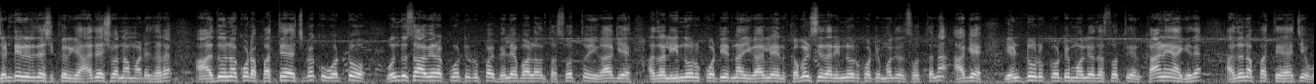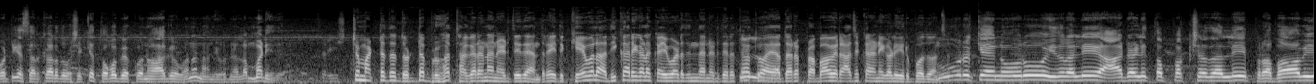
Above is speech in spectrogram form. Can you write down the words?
ಜಂಟಿ ನಿರ್ದೇಶಕರಿಗೆ ಆದೇಶವನ್ನು ಮಾಡಿದ್ದಾರೆ. ಅದನ್ನು ಕೂಡ ಪತ್ತೆ ಹಚ್ಚಬೇಕು. ಒಟ್ಟು ಒಂದು ಸಾವಿರ ಕೋಟಿ ರೂಪಾಯಿ ಬೆಲೆ ಬಾಳುವಂಥ ಸ್ವತ್ತು ಈಗಾಗಿ ಅದರಲ್ಲಿ ಇನ್ನೂರು ಕೋಟಿಯನ್ನು ಈಗಾಗಲೇ ಏನು ಕಬಳಿಸಿದ್ದಾರೆ. ಇನ್ನೂರು ಕೋಟಿ ಮೌಲ್ಯದ ಸ್ವತ್ತನ್ನು ಹಾಗೆ ಎಂಟುನೂರು ಕೋಟಿ ಮೌಲ್ಯದ ಸ್ವತ್ತು ಏನು ಕಾಣೆಯಾಗಿದೆ. ಅದನ್ನು ಪತ್ತೆ ಹಚ್ಚಿ ಒಟ್ಟಿಗೆ ಸರ್ಕಾರದ ವಶಕ್ಕೆ ತಗೋಬೇಕು ಅನ್ನೋ ಆಗ್ರಹವನ್ನು ನಾನು ಇವನ್ನೆಲ್ಲ ಮಾಡಿದ್ದೇನೆ. ಇಷ್ಟು ಮಟ್ಟದ ದೊಡ್ಡ ಬೃಹತ್ ಹಗರಣ ನಡೆದಿದೆ ಅಂದರೆ ಇದು ಕೇವಲ ಅಧಿಕಾರಿಗಳ ಕೈವಾಡದಿಂದ ನಡೆದಿರುತ್ತೆ ಅಥವಾ ಯಾವ್ದಾರ ಪ್ರಭಾವಿ ರಾಜಕಾರಣಿಗಳು ಇರ್ಬೋದು ನೂರಕ್ಕೆ ನೂರು ಇದರಲ್ಲಿ ಆಡಳಿತ ಪಕ್ಷದಲ್ಲಿ ಪ್ರಭಾವಿ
